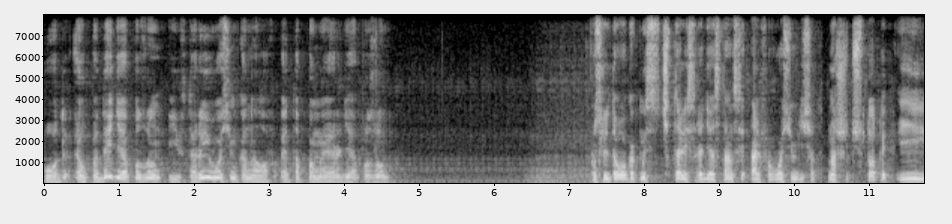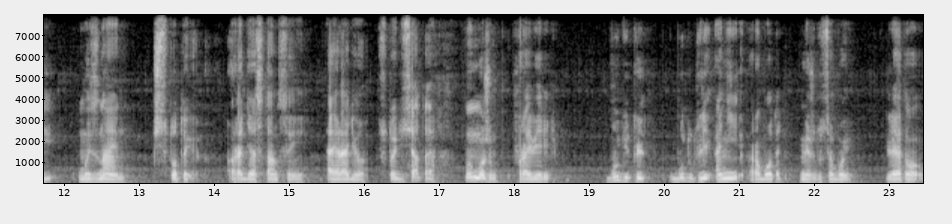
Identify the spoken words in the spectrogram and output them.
под LPD диапазон и вторые 8 каналов это PMR диапазон. После того, как мы сочетали с радиостанцией Альфа 80 наши частоты и мы знаем частоты радиостанции iRadio 110, мы можем проверить, будет ли, будут ли они работать между собой. Для этого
